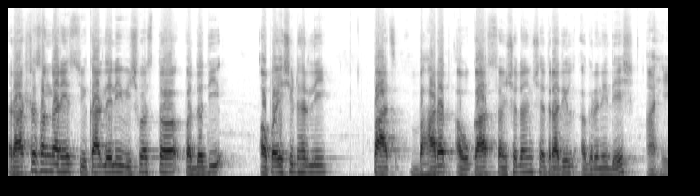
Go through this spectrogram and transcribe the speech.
राष्ट्रसंघाने स्वीकारलेली विश्वस्त पद्धती अपयशी ठरली. पाच भारत अवकाश संशोधन क्षेत्रातील अग्रणी देश आहे.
